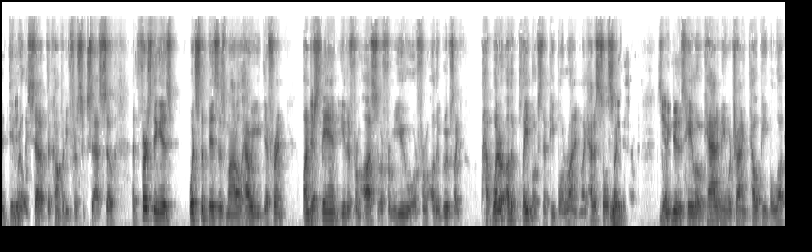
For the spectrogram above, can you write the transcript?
it didn't yeah. really set up the company for success. So the first thing is, what's the business model? How are you different? Understand yeah. either from us or from you or from other groups, like how, what are other playbooks that people are running? Like how does Soul Cycle work? So yeah. we do this Halo Academy, and we're trying to tell people, look,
